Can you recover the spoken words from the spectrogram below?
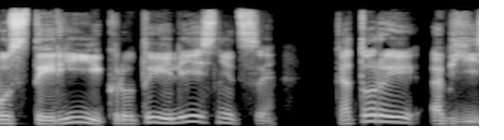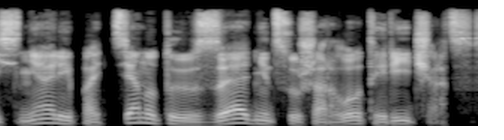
пустыри и крутые лестницы, которые объясняли подтянутую задницу Шарлотты Ричардс.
